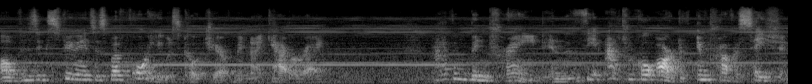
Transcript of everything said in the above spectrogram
of his experiences before he was co-chair of Midnight Cabaret. Having been trained in the theatrical art of improvisation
